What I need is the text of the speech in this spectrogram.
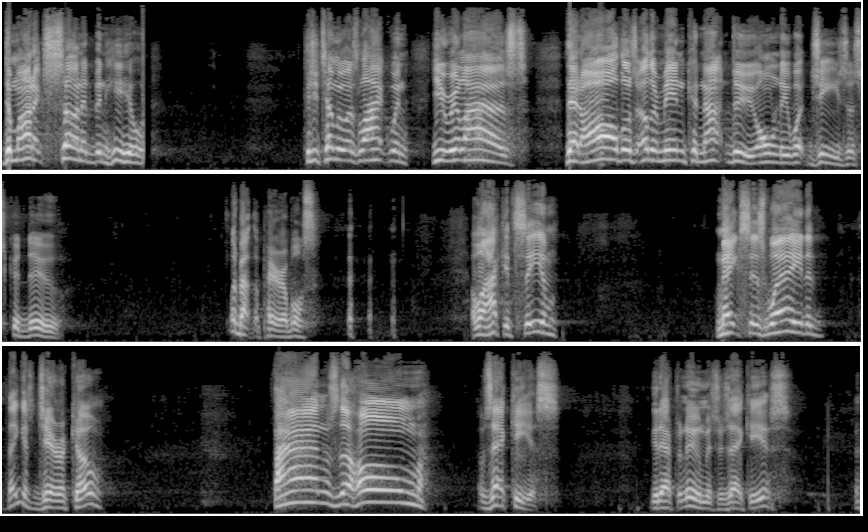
demonic son had been healed. Could you tell me what it was like when you realized that all those other men could not do, only what Jesus could do? What about the parables? Well, I could see him. Makes his way to, I think it's Jericho. Finds the home of Zacchaeus. Good afternoon, Mr. Zacchaeus.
